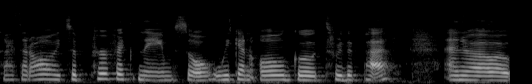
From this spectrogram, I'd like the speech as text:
So I said, oh, it's a perfect name. So we can all go through the path and uh,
